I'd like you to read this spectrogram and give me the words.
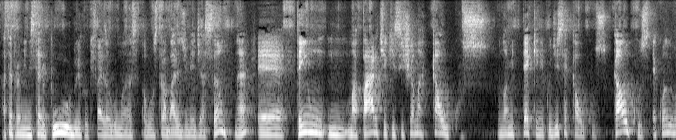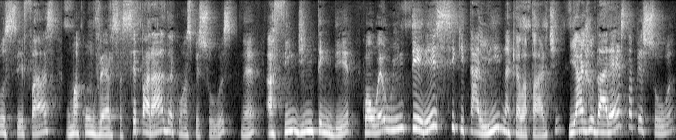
até para Ministério Público que faz algumas, alguns trabalhos de mediação, né, é, tem um, um, uma parte que se chama cálculos. O nome técnico disso é cálculos. Cálculos é quando você faz uma conversa separada com as pessoas, né, a fim de entender qual é o interesse que está ali naquela parte e ajudar esta pessoa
